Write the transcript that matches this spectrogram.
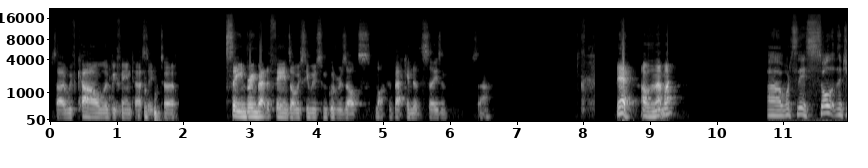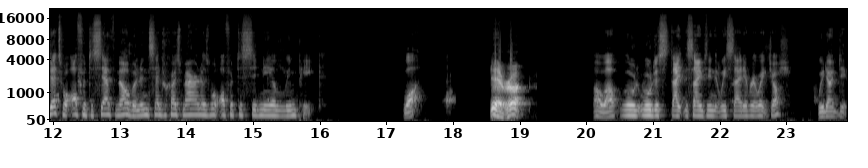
so with Carl it'd be fantastic to see him bring back the fans obviously with some good results like the back end of the season so yeah other than that mate Uh, what's this? Saw that the Jets were offered to South Melbourne and Central Coast Mariners were offered to Sydney Olympic. What? yeah right Oh well, we'll we'll just state the same thing that we state every week, Josh. We don't. De-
